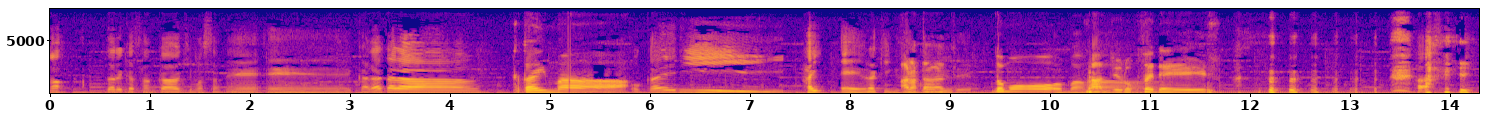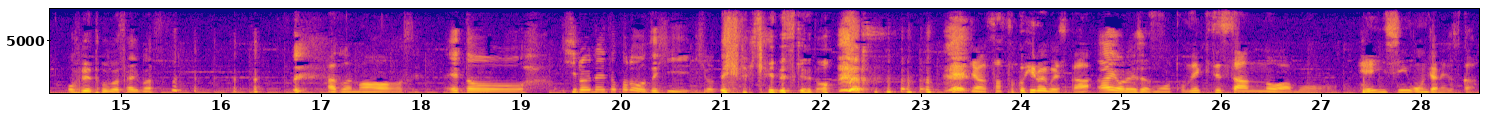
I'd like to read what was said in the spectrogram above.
あ、誰か参加来ましたね。えー、ガラガラただいまおかえりはい、えー、ウラキングさんあなた。どうもこんばんは36歳でーす。はい、おめでとうございます。ありがとうございます。えっと、拾えないところをぜひ拾っていただきたいんですけれど。え、じゃあ早速拾えばいいですか？はい、お願いします。もう、とめきちさんのはもう、変身音じゃないですか。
